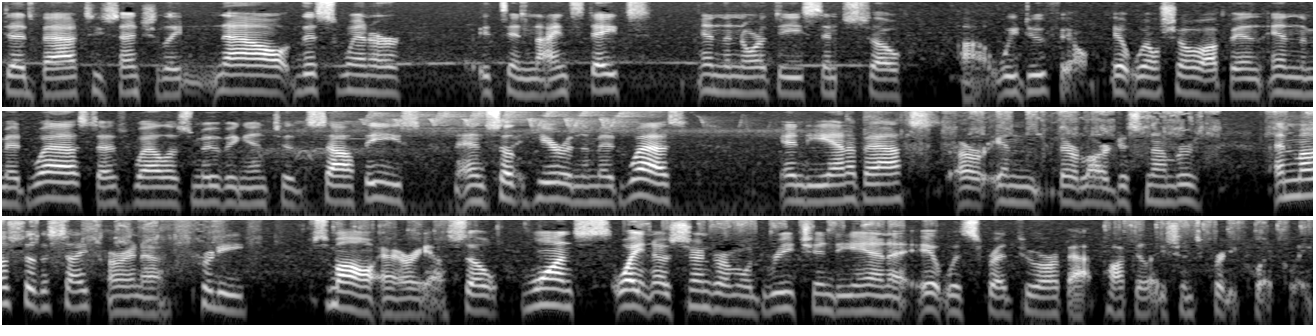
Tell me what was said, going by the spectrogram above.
dead bats essentially. Now, this winter, it's in nine states in the Northeast, and so uh, we do feel it will show up in, in the Midwest as well as moving into the Southeast. And so here in the Midwest, Indiana bats are in their largest numbers and most of the sites are in a pretty small area. So once white nose syndrome would reach Indiana, it would spread through our bat populations pretty quickly.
